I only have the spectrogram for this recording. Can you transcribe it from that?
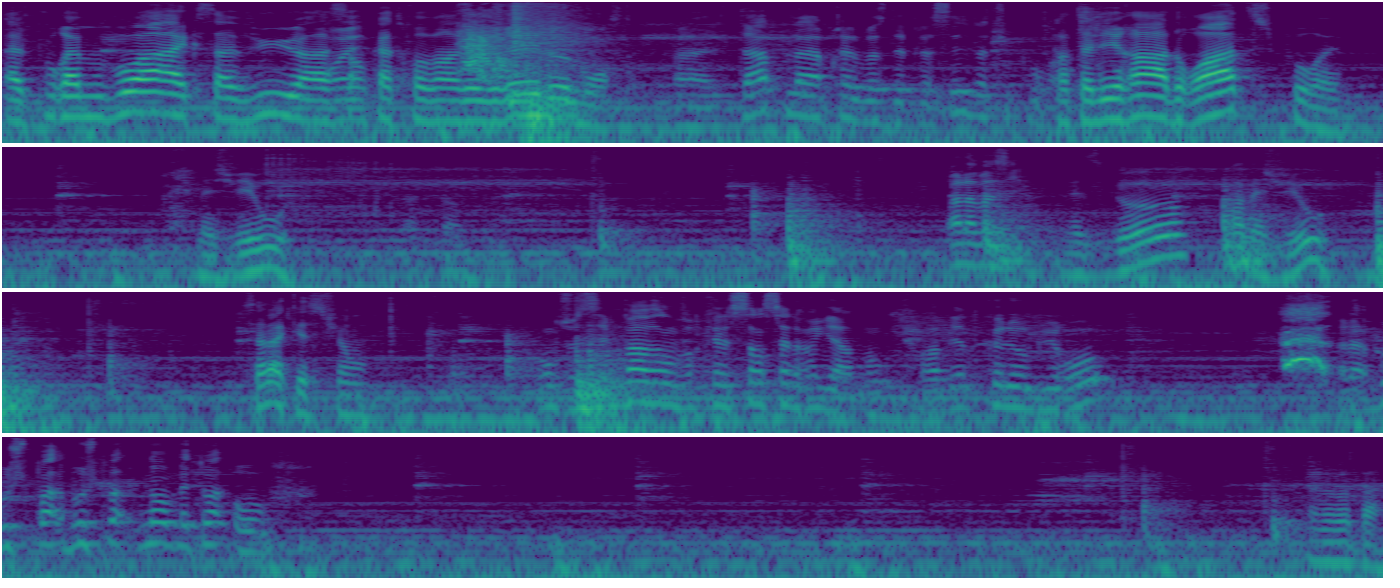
elle pourrait me voir avec sa vue à Ouais. 180 degrés de monstre. Voilà, elle tape, là, après elle va se déplacer, là tu pourras. Quand elle ira à droite, je pourrais. Mais je vais où? Attends, attends. Voilà, vas-y. Let's go. Ah, mais je vais où? C'est la question. Par contre, je sais pas dans quel sens elle regarde, donc il faudra bien te coller au bureau. Voilà, bouge pas, bouge pas. Non, mets-toi. Oh. Elle ne voit pas.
